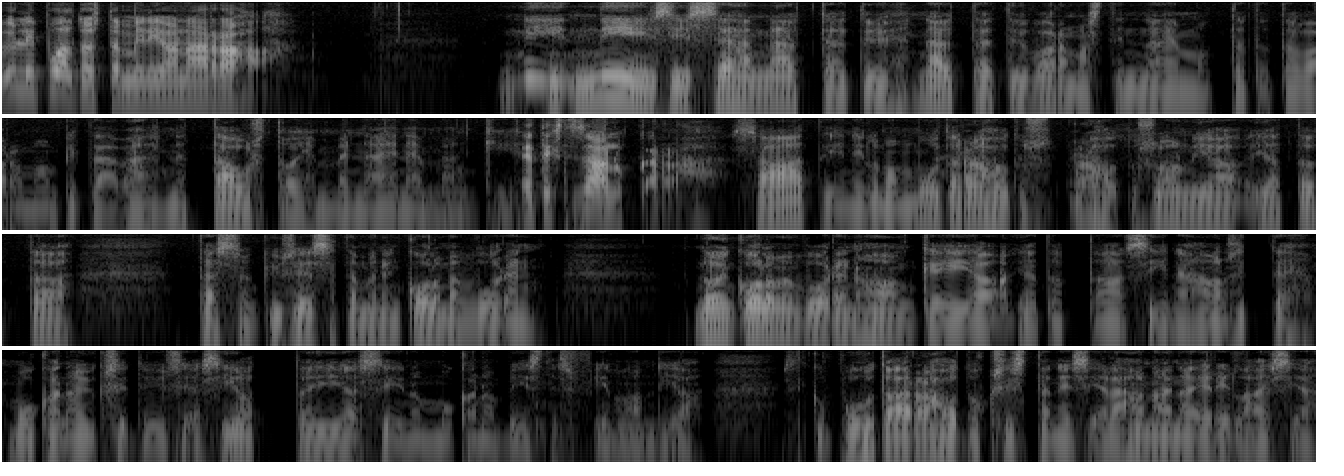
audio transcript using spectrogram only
yli puolitoista miljoonaa rahaa. Niin, niin, siis sehän näyttäytyy, näyttäytyy varmasti näin, mutta tota, varmaan pitää vähän sinne taustoihin mennä enemmänkin. Ettekö te saanutkaan rahaa? Saatiin, ilman muuta rahoitus, rahoitus on ja, ja tota, tässä on kyseessä tämmöinen kolmen vuoden, noin kolmen vuoden hanke ja, ja tota, siinähän on sitten mukana yksityisiä sijoittajia, siinä on mukana Business Finland ja sitten kun puhutaan rahoituksista, niin siellähän on aina erilaisia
